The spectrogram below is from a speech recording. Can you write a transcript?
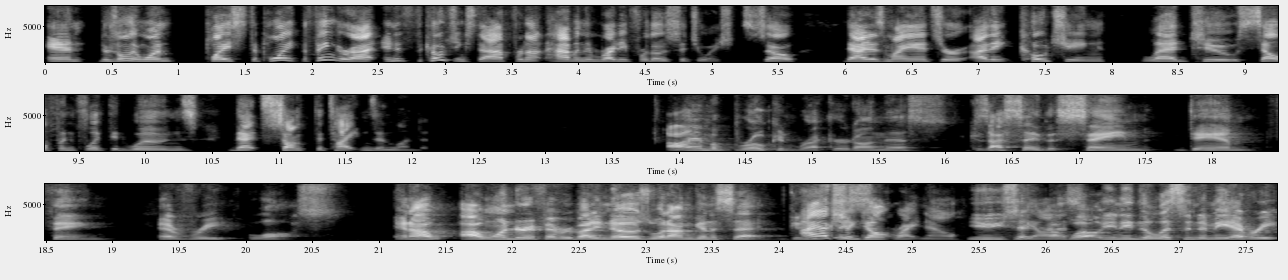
and there's only one place to point the finger at, and it's the coaching staff for not having them ready for those situations. So that is my answer. I think coaching led to self inflicted wounds that sunk the Titans in London. I am a broken record on this because I say the same damn thing every loss. And I I wonder if everybody knows what I'm going to say. I actually say- don't right now. You, you be uh, well, you need to listen to me every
